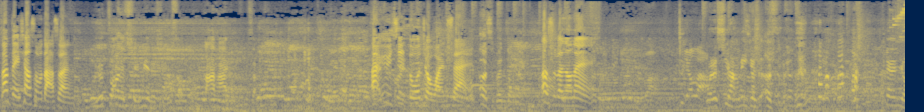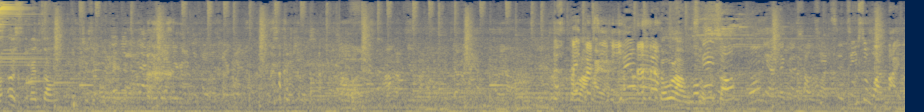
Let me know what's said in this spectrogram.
那等一下什么打算？我就抓着前面的选手，拉他上。那预计多久完赛？二十分钟内。二十分钟内。我的续航力就是二十分钟。现在有二十分钟，就是 OK。都啦，我跟你说，我有你的那个小妻子，极速完百的，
